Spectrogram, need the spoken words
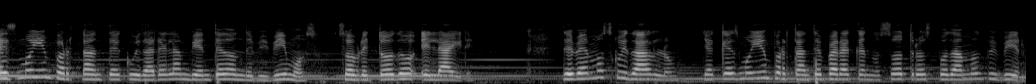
Es muy importante cuidar el ambiente donde vivimos, sobre todo el aire. Debemos cuidarlo, ya que es muy importante para que nosotros podamos vivir.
